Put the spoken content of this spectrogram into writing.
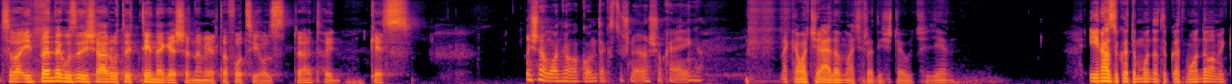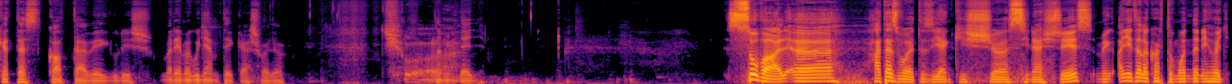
szóval itt Bendegúz is árult, hogy ténylegesen nem ért a focihoz, tehát hogy kész. És nem volt meg a kontextus nagyon sokáig. Nekem a családom nagy fradista, úgyhogy én... Én azokat a mondatokat mondom, amiket te kaptál végül is, mert én meg ugye MTK-s vagyok. Na mindegy. Szóval, uh, hát ez volt az ilyen kis uh, színes rész. Még annyit el akartam mondani, hogy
